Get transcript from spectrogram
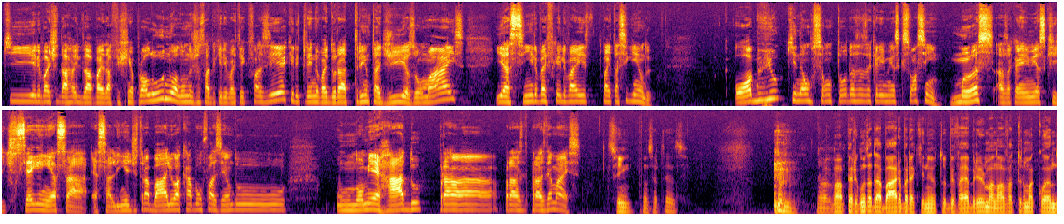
que ele vai te dar, ele vai dar fichinha pro aluno, o aluno já sabe que ele vai ter que fazer, aquele treino vai durar 30 dias ou mais, e assim ele vai ficar, ele vai vai estar tá seguindo. Óbvio que não são todas as academias que são assim, mas as academias que seguem essa, essa linha de trabalho acabam fazendo um nome errado para as demais. Sim, com certeza. Uma pergunta da Bárbara aqui no YouTube. Vai abrir uma nova turma quando?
